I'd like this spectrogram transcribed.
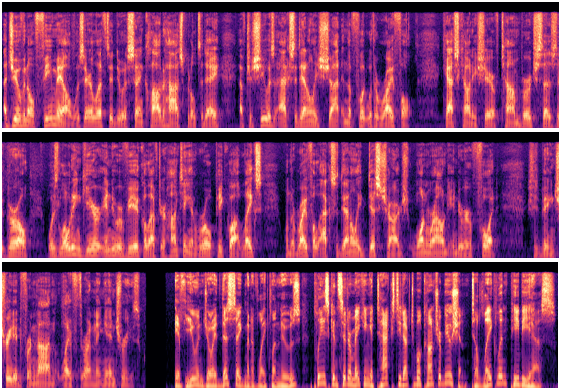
A juvenile female was airlifted to a St. Cloud hospital today after she was accidentally shot in the foot with a rifle. Cass County Sheriff Tom Burch says the girl was loading gear into her vehicle after hunting in rural Pequot Lakes when the rifle accidentally discharged one round into her foot. She's being treated for non-life-threatening injuries. If you enjoyed this segment of Lakeland News, please consider making a tax-deductible contribution to Lakeland PBS.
